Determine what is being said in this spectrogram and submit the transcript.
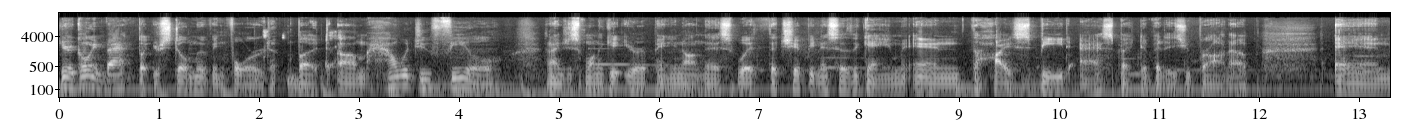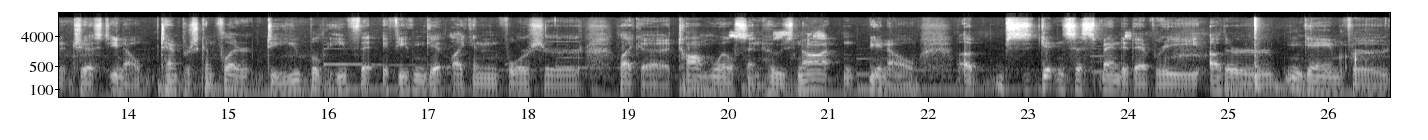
you're going back, but you're still moving forward. But um, how would you feel? And I just want to get your opinion on this with the chippiness of the game and the high speed aspect of it, as you brought up. And just, you know, tempers can flare. Do you believe that if you can get like an enforcer like a Tom Wilson, who's not, you know, uh, getting suspended every other game for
